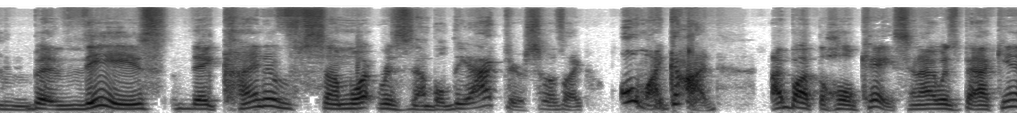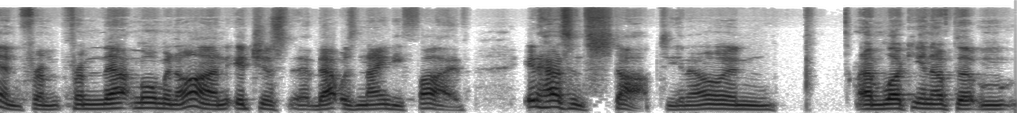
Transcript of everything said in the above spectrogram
Mm-hmm. But these, they kind of somewhat resembled the actors. So I was like, oh my god. I bought the whole case and I was back in from from that moment on. It just uh, that was 95 it hasn't stopped, you know. And I'm lucky enough that mm,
